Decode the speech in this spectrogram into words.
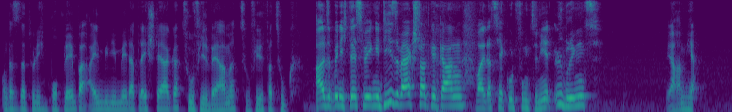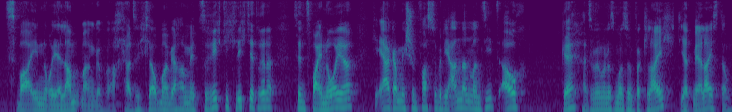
und das ist natürlich ein Problem bei 1 mm Blechstärke. Zu viel Wärme, zu viel Verzug. Also bin ich deswegen in diese Werkstatt gegangen, weil das hier gut funktioniert. Übrigens, wir haben hier zwei neue Lampen angebracht. Also ich glaube mal, wir haben jetzt richtig Licht hier drin. sind zwei neue. Ich ärgere mich schon fast über die anderen. Man sieht es auch. Gell? Also wenn man das mal so im Vergleich, die hat mehr Leistung.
